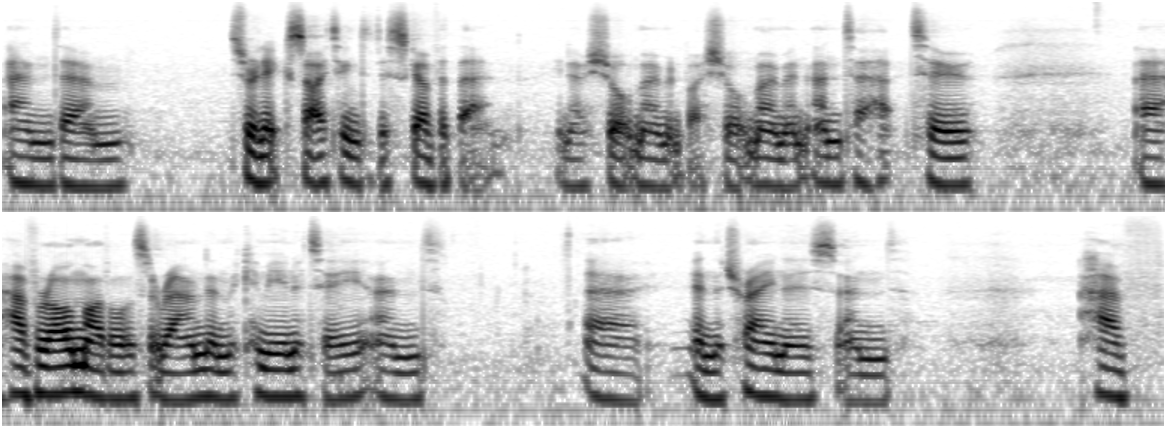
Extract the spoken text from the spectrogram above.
And um, it's really exciting to discover that, you know, short moment by short moment, and to, to uh, have role models around in the community and uh, in the trainers and have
